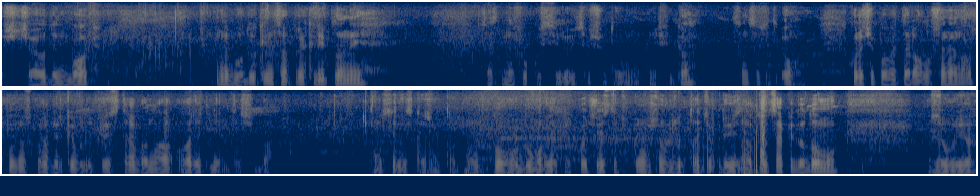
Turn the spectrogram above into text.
ще один бак. Не буду кінця прикріплений. Зараз не фокусується чудово, ніфіга. Сонце світить. О, коротше, повитирало. Ще не насквозь, але скоро дирки будуть, тобто треба наварити ленти сюди. У селі, скажімо так. Ну, довго думав, як їх почистити. В результаті привіз на прицепі додому. Живу я в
